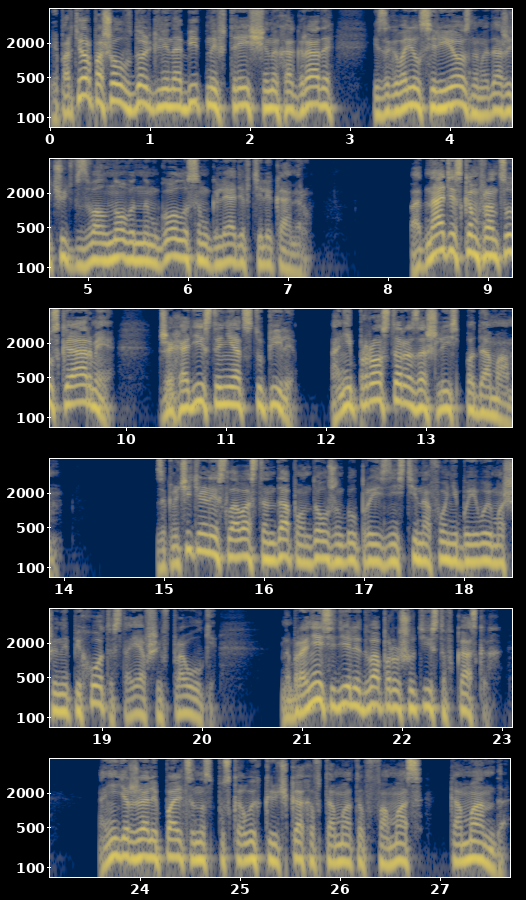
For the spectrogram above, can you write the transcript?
Репортер пошел вдоль глинобитной в трещинах ограды и заговорил серьезным и даже чуть взволнованным голосом, глядя в телекамеру. Под натиском французской армии джихадисты не отступили. Они просто разошлись по домам. Заключительные слова стендапа он должен был произнести на фоне боевой машины пехоты, стоявшей в проулке — на броне сидели два парашютиста в касках. Они держали пальцы на спусковых крючках автоматов «ФАМАС» «Команда»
